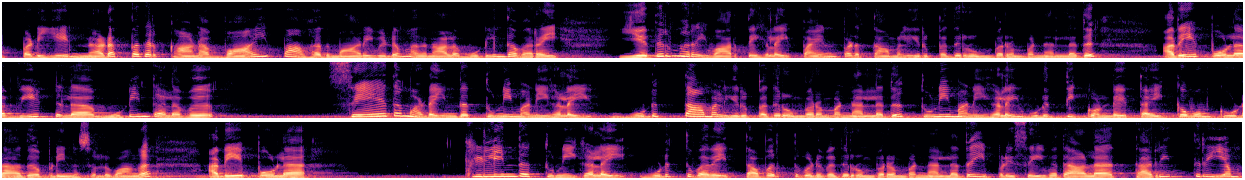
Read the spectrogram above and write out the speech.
அப்படியே நடப்பதற்கான வாய்ப்பாக அது மாறிவிடும். அதனால் முடிந்தவரை எதிர்மறை வார்த்தைகளை பயன்படுத்தாமல் இருப்பது ரொம்ப ரொம்ப நல்லது. அதே போல் வீட்டில் முடிந்தளவு சேதமடைந்த துணிமணிகளை உடுத்தாமல் இருப்பது ரொம்ப ரொம்ப நல்லது. துணிமணிகளை உடுத்தி கொண்டே தைக்கவும் கூடாது அப்படின்னு சொல்லுவாங்க. அதே போல் கிழிந்த துணிகளை உடுத்துவதை தவிர்த்து விடுவது ரொம்ப ரொம்ப நல்லது. இப்படி செய்வதால் தரித்திரியம்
